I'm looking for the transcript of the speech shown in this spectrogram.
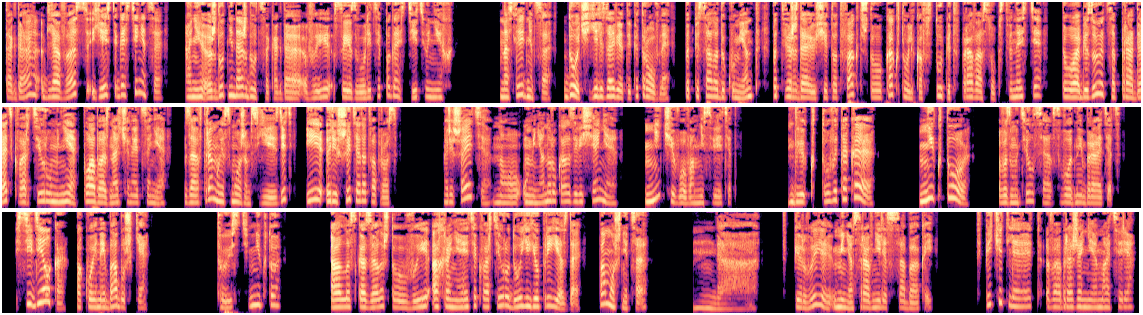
Тогда для вас есть гостиница. Они ждут не дождутся, когда вы соизволите погостить у них. Наследница, дочь Елизаветы Петровны, подписала документ, подтверждающий тот факт, что как только вступит в права собственности, то обязуется продать квартиру мне по обозначенной цене. Завтра мы сможем съездить и решить этот вопрос. Решайте, но у меня на руках завещание. Ничего вам не светит. Да кто вы такая? Никто, возмутился сводный братец. Сиделка покойной бабушки. То есть никто? Алла сказала, что вы охраняете квартиру до ее приезда. Помощница. Да, впервые меня сравнили с собакой. Впечатляет воображение матери.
